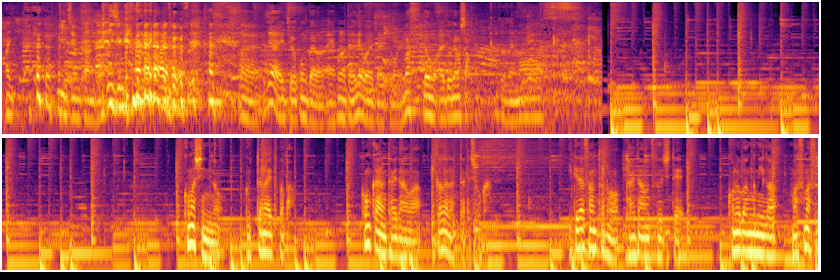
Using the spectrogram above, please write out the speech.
はい。いい循環で。いい循環で。ありがとうございます、はい、じゃあ一応今回はえーこの辺りで終わりたいと思います。どうもありがとうございました。ありがとうございますコマシンのグッドナイトパパ。今回の対談はいかがだったでしょうか？池田さんとの対談を通じてこの番組がますます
